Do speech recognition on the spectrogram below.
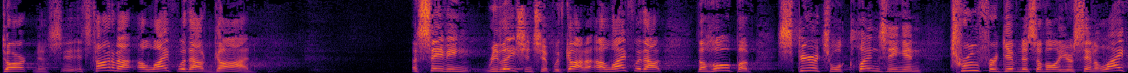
Darkness. It's talking about a life without God, a saving relationship with God, a life without the hope of spiritual cleansing and true forgiveness of all your sin, a life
